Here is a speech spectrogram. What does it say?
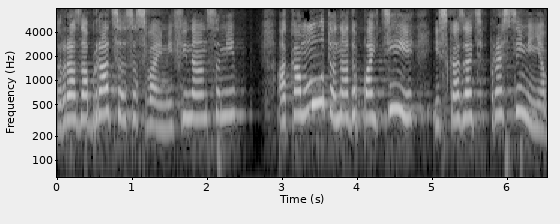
разобраться со своими финансами, а кому-то надо пойти и сказать, прости меня,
